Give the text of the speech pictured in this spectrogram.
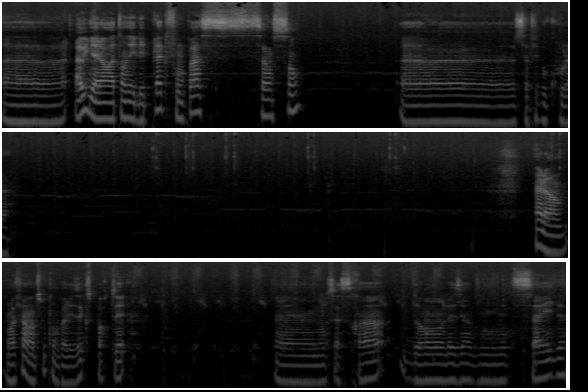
Ah oui, mais alors attendez, les plaques font pas 500 Ça fait beaucoup là. Alors, on va faire un truc, on va les exporter. Euh, donc ça sera dans laser 10 mm side.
